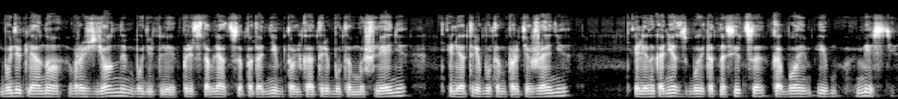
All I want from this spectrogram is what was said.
Будет ли оно врожденным, будет ли представляться под одним только атрибутом мышления или атрибутом протяжения, или, наконец, будет относиться к обоим им вместе.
